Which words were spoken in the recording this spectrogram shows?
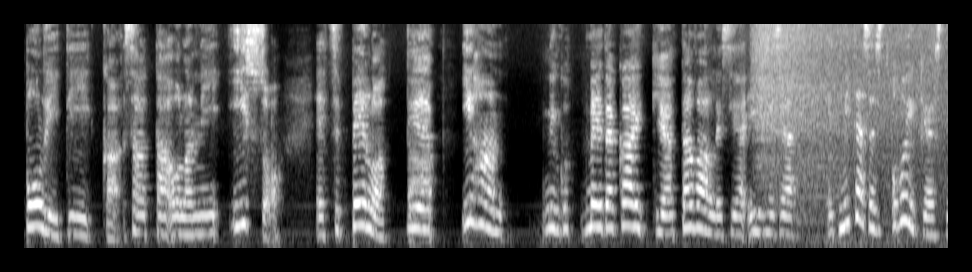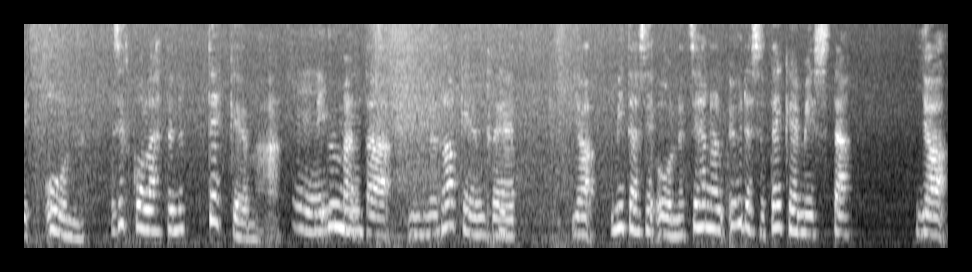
politiikka saattaa olla niin iso, että se pelottaa. Jep. Ihan niin kuin meitä kaikkia tavallisia ihmisiä. että mitä se sitten oikeasti on. Ja sitten kun on lähtenyt tekemään, mm. niin ymmärtää niin ne rakenteet ja mitä se on. Että sehän on yhdessä tekemistä ja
